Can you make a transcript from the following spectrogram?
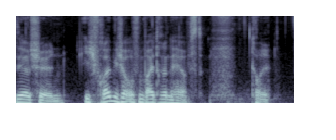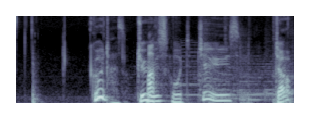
Sehr schön. Ich freue mich auf einen weiteren Herbst. Toll. Gut. Also, Tschüss. Mach's gut. Tschüss. Ciao.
